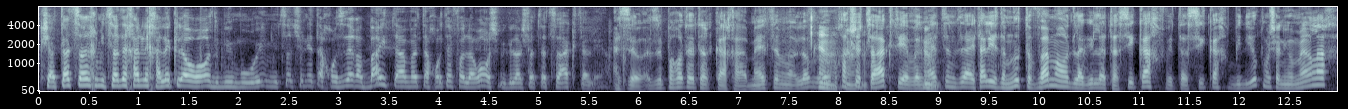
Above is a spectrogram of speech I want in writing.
כשאתה צריך מצד אחד לחלק לה הוראות בימוי, מצד שני אתה חוזר הביתה ואתה חוטף על הראש בגלל שאתה צעקת עליה. אז זהו, אז זה פחות או יותר ככה. בעצם, לא לא בכך שצעקתי, אבל בעצם זה הייתה לי הזדמנות טובה מאוד להגיד לה, תעשי כך ותעשי כך בדיוק מה שאני אומר לך,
